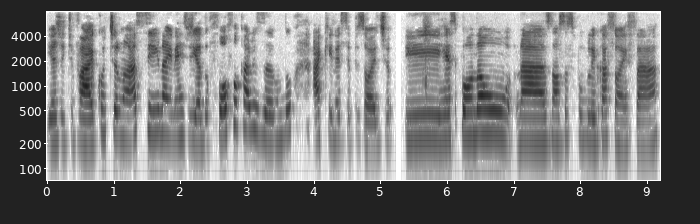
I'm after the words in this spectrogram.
e a gente vai continuar assim na energia do fofocalizando aqui nesse episódio. E respondam nas nossas publicações, tá?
